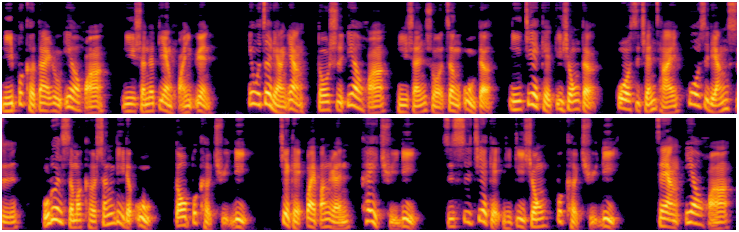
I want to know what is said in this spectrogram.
你不可带入耶和华女神的殿还愿，因为这两样都是耶和华女神所憎恶的。你借给弟兄的，或是钱财，或是粮食，无论什么可生利的物，都不可取利。借给外邦人可以取利，只是借给你弟兄不可取利。这样，耶和华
